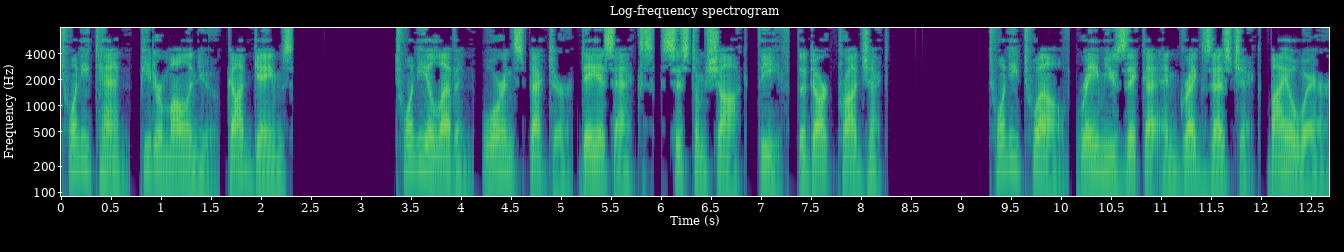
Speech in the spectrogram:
2010, Peter Molyneux God Games. 2011, Warren Spector Deus Ex, System Shock, Thief, The Dark Project. 2012, Ray Muzyka and Greg Zeschuk BioWare.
